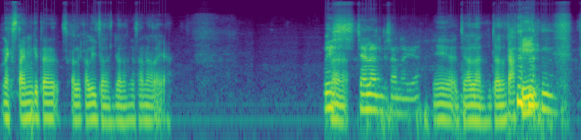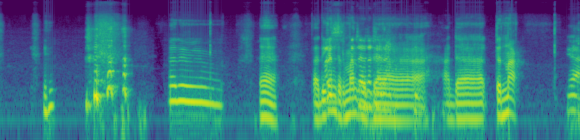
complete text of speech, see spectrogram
next time kita sekali-kali jalan-jalan ke sana lah ya. Wis, Nah. jalan ke sana ya. Iya, jalan, jalan kaki. Aduh. Nah, tadi kan Terus Jerman ada- ada udah ada Denmark. ya,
